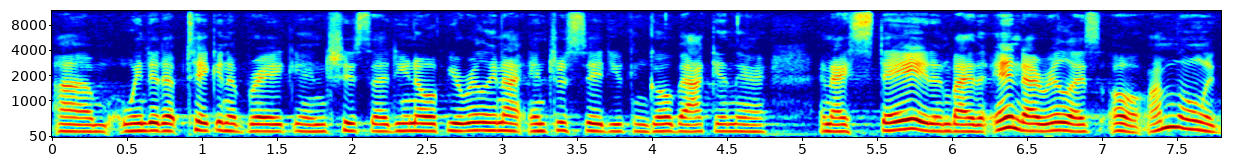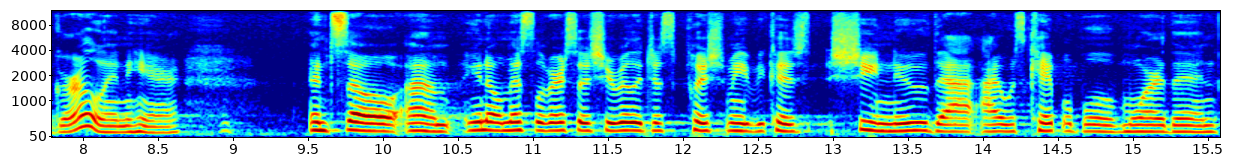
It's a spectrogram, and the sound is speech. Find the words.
Um, we ended up taking a break, and she said, You know, if you're really not interested, you can go back in there. And I stayed, and by the end, I realized, Oh, I'm the only girl in here. And so, um, you know, Miss Laversa, she really just pushed me because she knew that I was capable of more than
